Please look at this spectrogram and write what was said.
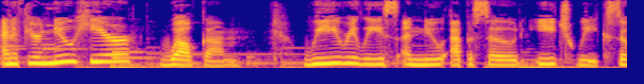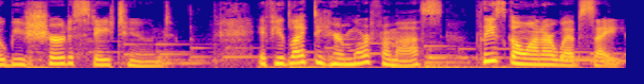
And if you're new here, welcome. We release a new episode each week, so be sure to stay tuned. If you'd like to hear more from us, please go on our website,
